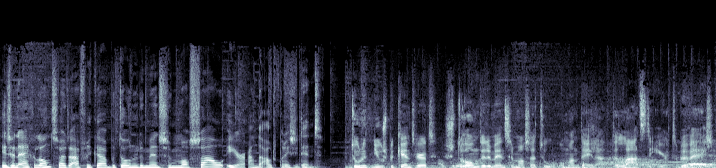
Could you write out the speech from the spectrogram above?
In zijn eigen land, Zuid-Afrika, betonen de mensen massaal eer aan de oud-president. Toen het nieuws bekend werd, stroomden de mensen massa toe... om Mandela de laatste eer te bewijzen.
